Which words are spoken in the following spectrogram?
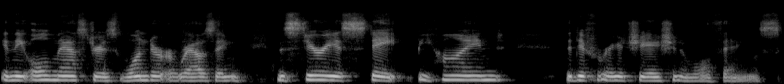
in the old master's wonder arousing, mysterious state behind the differentiation of all things.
